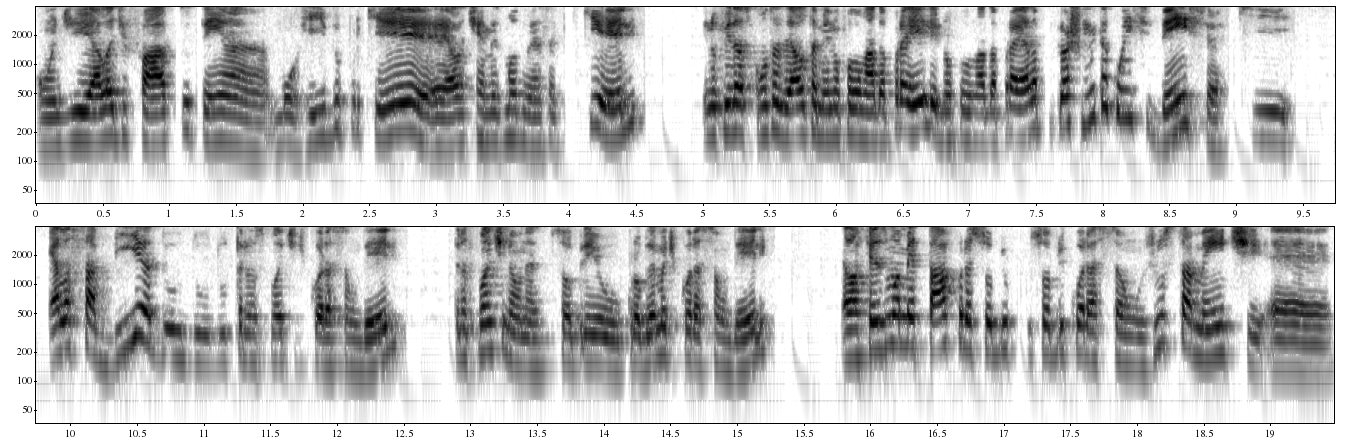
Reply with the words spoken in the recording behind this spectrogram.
onde ela de fato tenha morrido porque ela tinha a mesma doença que ele, e no fim das contas ela também não falou nada para ele, ele não falou nada para ela, porque eu acho muita coincidência que ela sabia do, do, do, transplante de coração dele, transplante não, né, sobre o problema de coração dele, ela fez uma metáfora sobre, sobre coração justamente, é,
